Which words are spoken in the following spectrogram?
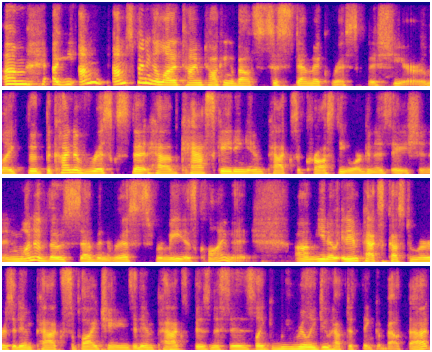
Um, I'm I'm spending a lot of time talking about systemic risk this year, like the, the kind of risks that have cascading impacts across the organization. And one of those seven risks for me is climate. Um, you know, it impacts customers, it impacts supply chains, it impacts businesses. Like we really do have to think about that.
